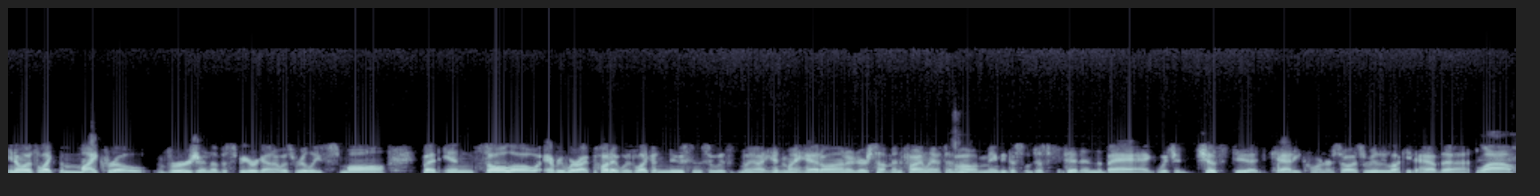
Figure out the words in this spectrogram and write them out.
you know, it was like the micro version of a spear gun. It was really small. But in solo, everywhere I put it was like a nuisance. It was you know, I hit my head on it or something. And finally, I said, oh, maybe this will just fit in the bag, which it just did, caddy corner. So I was really lucky to have that Wow.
